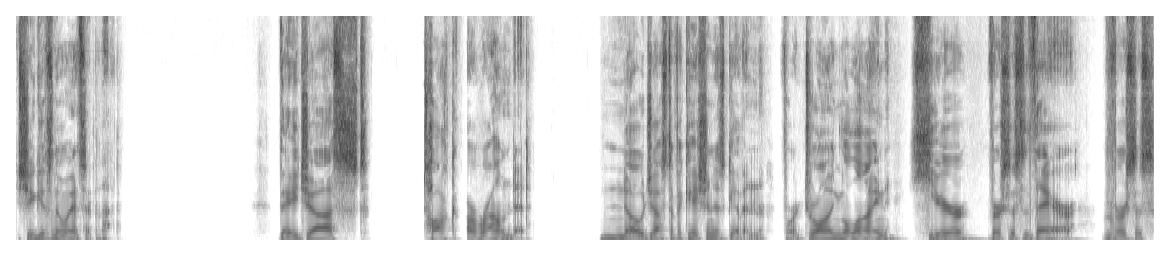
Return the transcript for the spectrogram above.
She gives no answer to that. They just talk around it. No justification is given for drawing the line here versus there versus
